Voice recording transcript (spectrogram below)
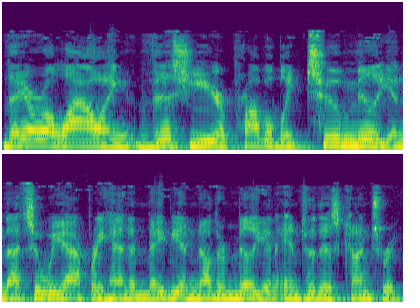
they are allowing this year probably 2 million, that's who we apprehend, and maybe another million into this country.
